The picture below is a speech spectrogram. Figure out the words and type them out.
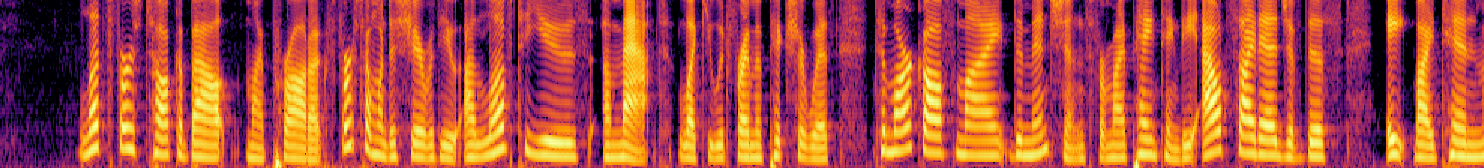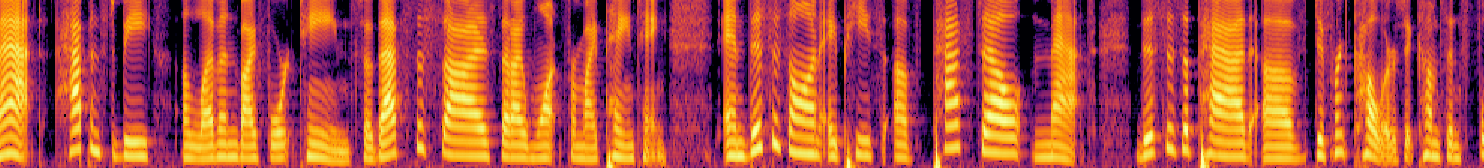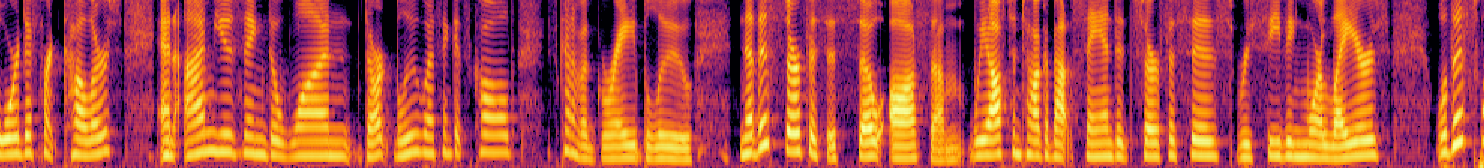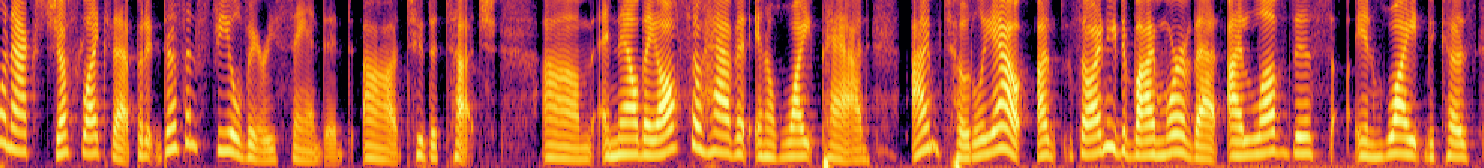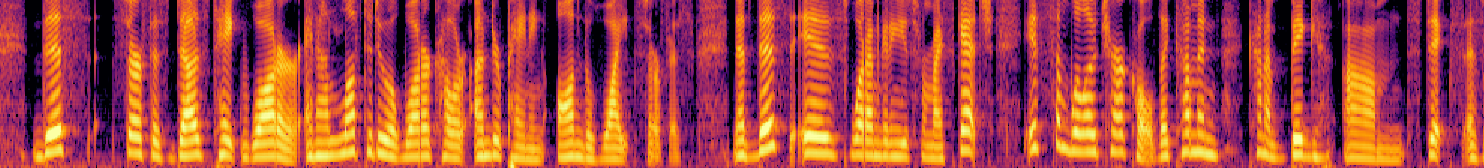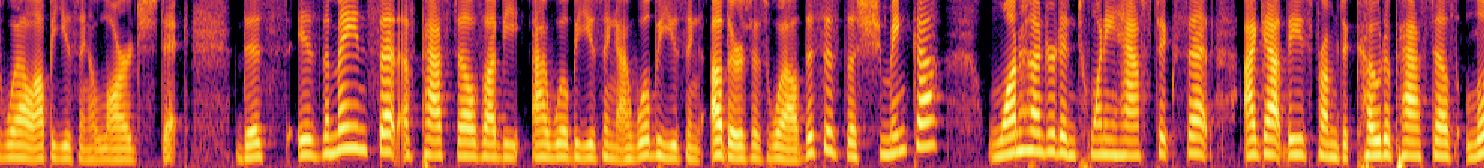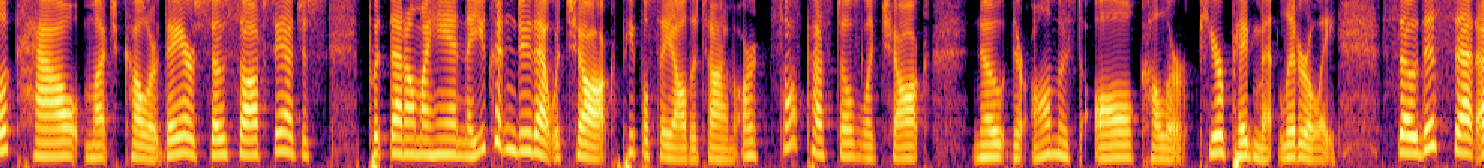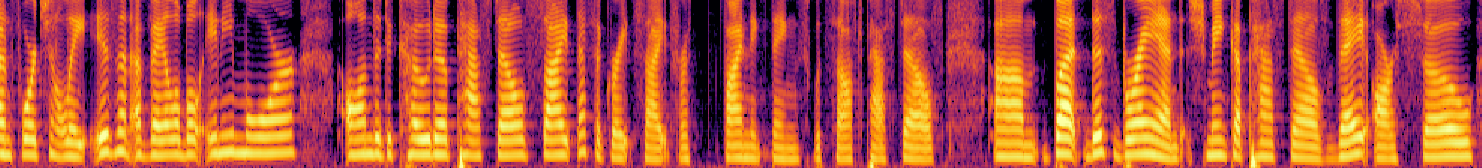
Let's first talk about my products. First, I wanted to share with you I love to use a mat, like you would frame a picture with, to mark off my dimensions for my painting. The outside edge of this 8 by 10 mat happens to be 11 by 14. So that's the size that I want for my painting. And this is on a piece of Pastelmat. This is a pad of different colors. It comes in four different colors, and I'm using the one dark blue, I think it's called. It's kind of a gray blue. Now, this surface is so awesome. We often talk about sanded surfaces receiving more layers. Well, this one acts just like that, but it doesn't feel very sanded uh, to the touch. Um, and now they also have it in a white pad. I'm totally out. I'm, so I need to buy more of that. I love this in white because this surface does take water, and I love to do a watercolor underpainting on the white surface. Now, this is what I'm going to use for my sketch. It's some willow charcoal. They come in kind of big um, sticks as well. I'll be using a large stick. This is the main set of pastels I be I will be using. I will be using others as well. This is the Schmincke 120 half stick set. I got these from Dakota Pastels. Look how much color. They are so soft. See, I just put that on my hand. Now, you couldn't do that with chalk. People say all the time, are soft pastels like chalk? No, they're almost all color, pure pigment, literally. So this set, unfortunately, isn't available anymore on the Dakota Pastels site. That's a great site for finding things with soft pastels. Um, but this brand, Schmincke Pastels, they are so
